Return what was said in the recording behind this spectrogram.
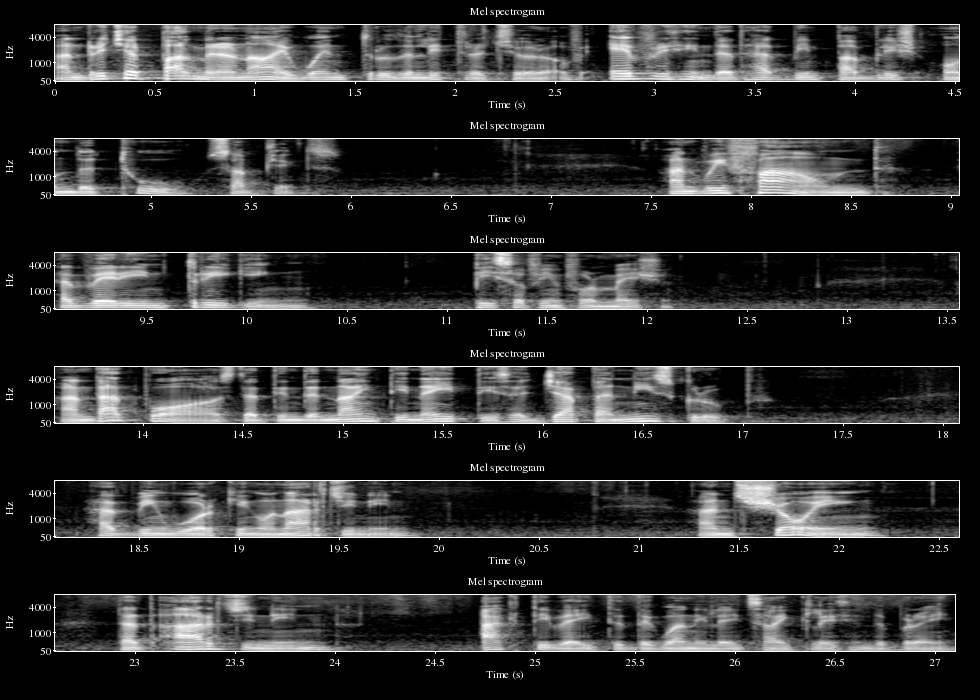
And Richard Palmer and I went through the literature of everything that had been published on the two subjects. And we found a very intriguing piece of information. And that was that in the 1980s, a Japanese group had been working on arginine and showing that arginine activated the guanylate cyclase in the brain.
